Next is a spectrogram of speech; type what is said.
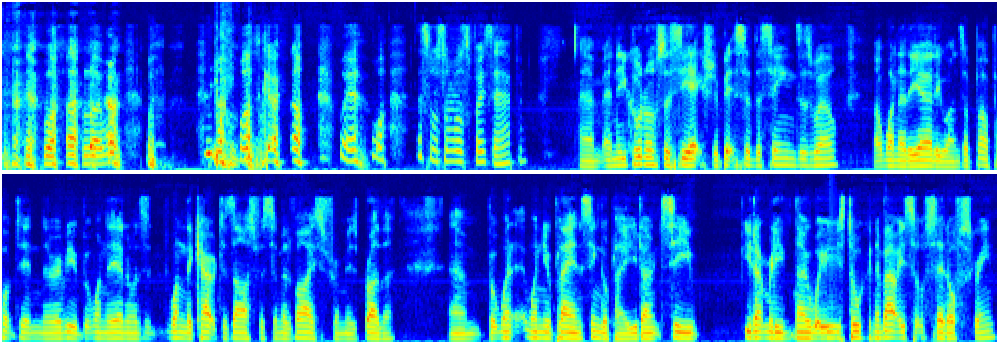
well, like, what, what, what's going on? Where? What? That's what's what's supposed to happen. Um, and you can also see extra bits of the scenes as well. Like one of the early ones, I, I popped it in the review, but one of the early ones, one of the characters asked for some advice from his brother. Um, but when when you're playing single player, you don't see, you don't really know what he's talking about. He's sort of said off screen.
